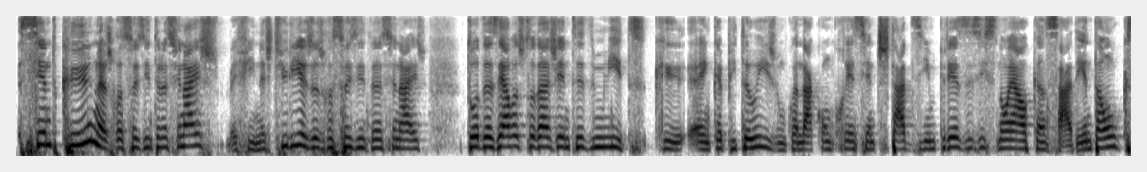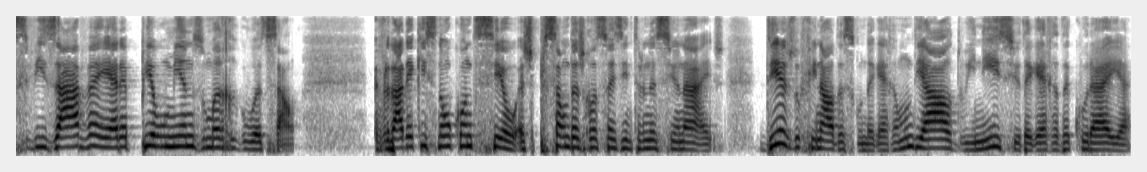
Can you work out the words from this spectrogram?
Sendo que nas relações internacionais, enfim, nas teorias das relações internacionais, todas elas, toda a gente admite que em capitalismo, quando há concorrência entre Estados e empresas, isso não é alcançado. Então o que se visava era pelo menos uma regulação. A verdade é que isso não aconteceu. A expressão das relações internacionais, desde o final da Segunda Guerra Mundial, do início da Guerra da Coreia,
